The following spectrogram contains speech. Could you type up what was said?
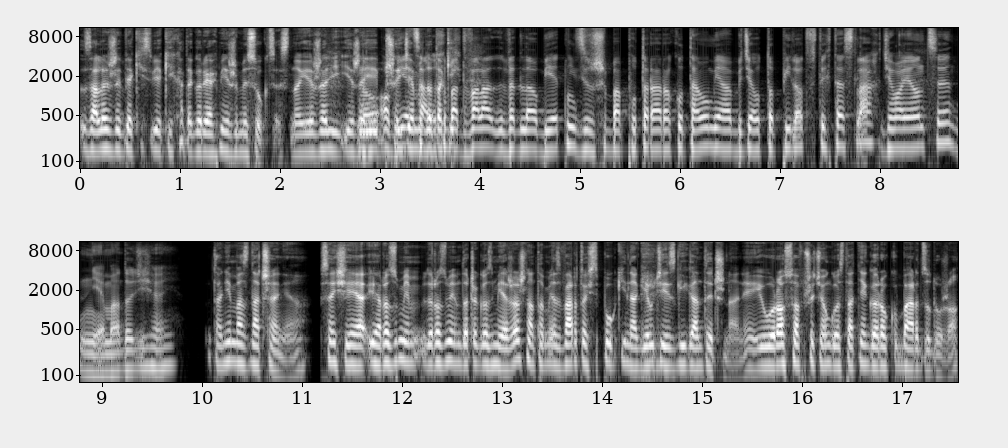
zależy w, jakich, w jakich kategoriach mierzymy sukces. No jeżeli, jeżeli No, przejdziemy do takich... Chyba dwa wedle obietnic już chyba półtora roku temu miał być autopilot w tych Teslach działający. Nie ma do dzisiaj. To nie ma znaczenia. W sensie ja, ja rozumiem, rozumiem, do czego zmierzasz, natomiast wartość spółki na giełdzie jest gigantyczna nie? i urosła w przeciągu ostatniego roku bardzo dużo,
